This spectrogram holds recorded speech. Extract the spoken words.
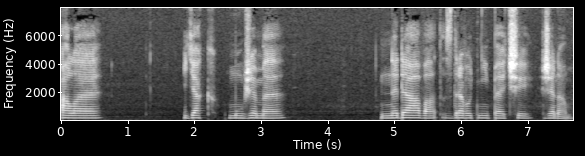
Ale jak můžeme nedávat zdravotní péči ženám.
